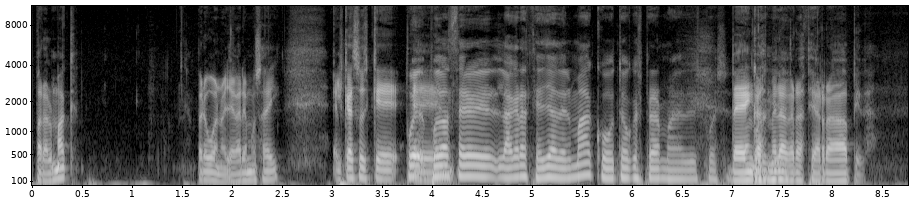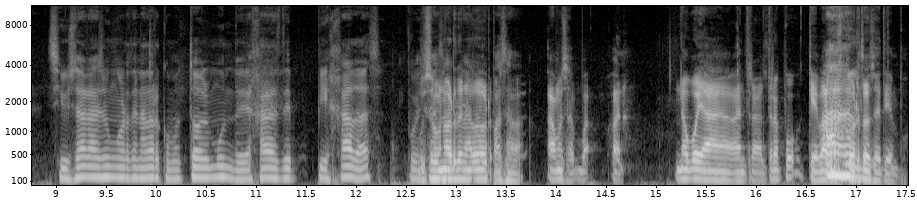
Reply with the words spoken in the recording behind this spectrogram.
para el Mac. Pero bueno, llegaremos ahí. El caso es que... ¿Puedo, eh, ¿puedo hacer la gracia ya del Mac o tengo que esperarme después? Venga, hazme la gracia rápida. Si usaras un ordenador como todo el mundo y dejaras de pijadas, pues... Uso un ordenador- pasaba. Vamos a... bu- Bueno, no voy a entrar al trapo, que vamos Ah. cortos de tiempo.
